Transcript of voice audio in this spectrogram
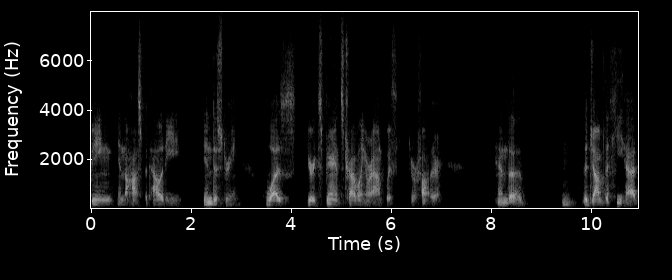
being in the hospitality industry was your experience traveling around with your father. And the the job that he had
